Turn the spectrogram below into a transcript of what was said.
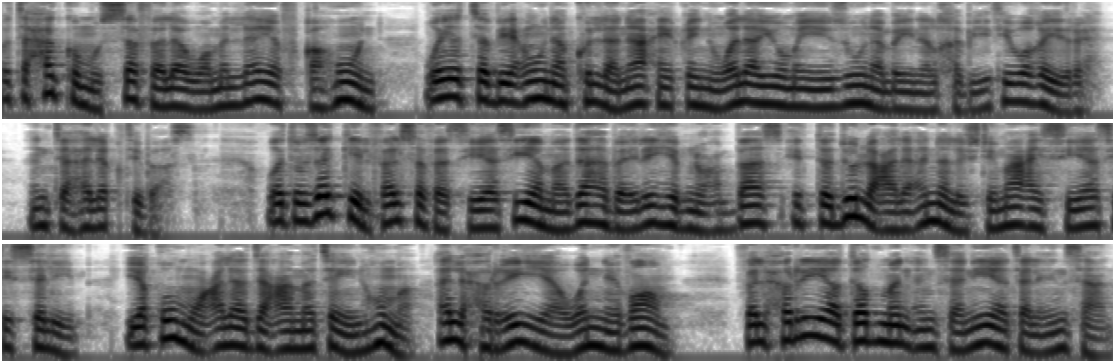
وتحكم السفلة ومن لا يفقهون ويتبعون كل ناعق ولا يميزون بين الخبيث وغيره. انتهى الاقتباس. وتزكي الفلسفة السياسية ما ذهب إليه ابن عباس إذ تدل على أن الاجتماع السياسي السليم يقوم على دعامتين هما الحرية والنظام. فالحرية تضمن إنسانية الإنسان.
